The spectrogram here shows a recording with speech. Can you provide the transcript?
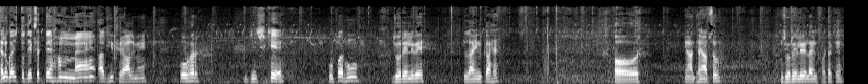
हेलो गाइज़ तो देख सकते हैं हम, मैं अभी फ़िलहाल में ओवर ब्रिज के ऊपर हूँ, जो रेलवे लाइन का है। और यहाँ ध्यान आप सब जो रेलवे लाइन फाटक है,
